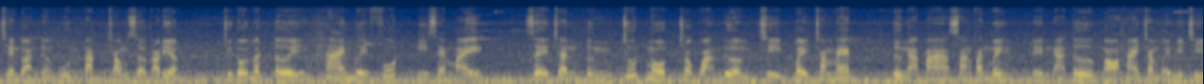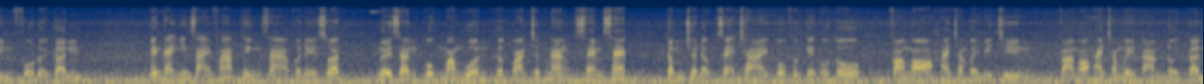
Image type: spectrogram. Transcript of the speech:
trên đoạn đường ùn tắc trong giờ cao điểm, chúng tôi mất tới 20 phút đi xe máy, dê chân từng chút một cho quãng đường chỉ 700 m từ ngã ba sang Văn Minh đến ngã tư ngõ 279 phố Đội Cấn. Bên cạnh những giải pháp thính giả vừa đề xuất, người dân cũng mong muốn cơ quan chức năng xem xét cấm chuyển động rẽ trái của phương tiện ô tô vào ngõ 279 và ngõ 218 đội cấn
